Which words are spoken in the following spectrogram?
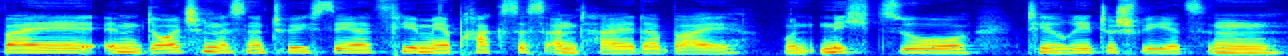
weil in Deutschland ist natürlich sehr viel mehr Praxisanteil dabei und nicht so theoretisch wie jetzt ein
